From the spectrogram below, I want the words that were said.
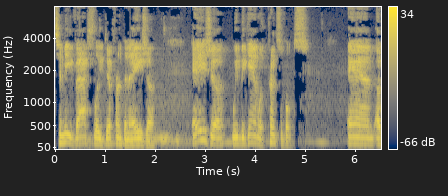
to me vastly different than Asia. Asia, we began with principles and of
